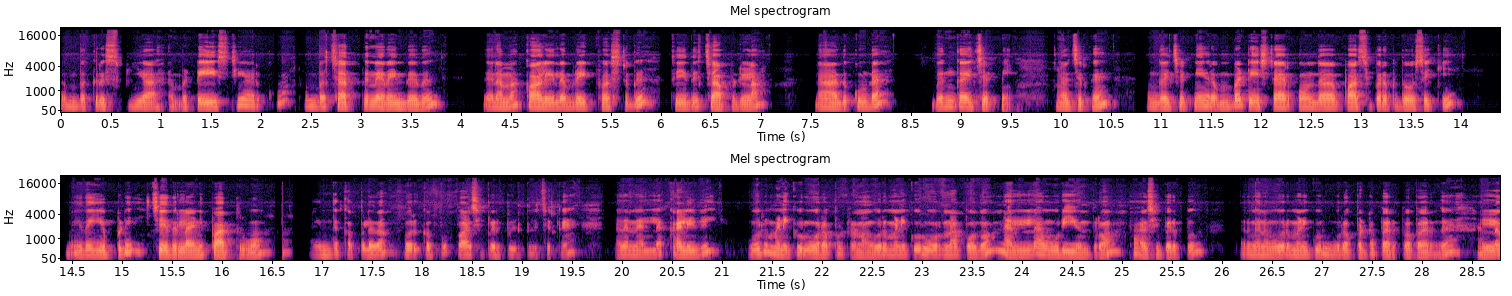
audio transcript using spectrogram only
ரொம்ப கிறிஸ்பியாக ரொம்ப டேஸ்டியாக இருக்கும். ரொம்ப சத்து நிறைந்தது. இதை நம்ம காலையில் பிரேக்ஃபாஸ்ட்டுக்கு செய்து சாப்பிடலாம். நான் அது கூட வெங்காய சட்னி வச்சுருக்கேன். வெங்காய சட்னி ரொம்ப டேஸ்ட்டாக இருக்கும் இந்த பாசிப்பருப்பு தோசைக்கு. இதை எப்படி செய்திடலான்னு பார்த்துருவோம். இந்த கப்பில் தான் ஒரு கப்பு பாசிப்பருப்பு எடுத்து வச்சுருக்கேன். அதை நல்லா கழுவி ஒரு மணிக்கூர் ஊற போட்டுடணும் ஒரு மணிக்கூர் ஊறினா போதும். நல்லா உரி வந்துடும் பாசிப்பருப்பு பாருங்கள் நான் ஒரு மணிக்கூர் ஊறப்பட்ட பருப்பை பாருங்கள் நல்லா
